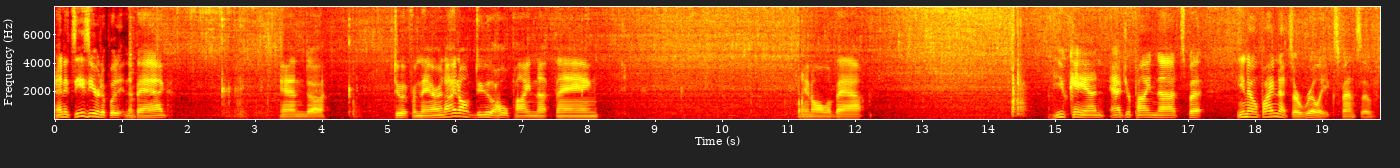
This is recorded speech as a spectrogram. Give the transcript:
And it's easier to put it in a bag and uh, do it from there. And I don't do the whole pine nut thing and all of that. You can add your pine nuts, but you know, pine nuts are really expensive.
